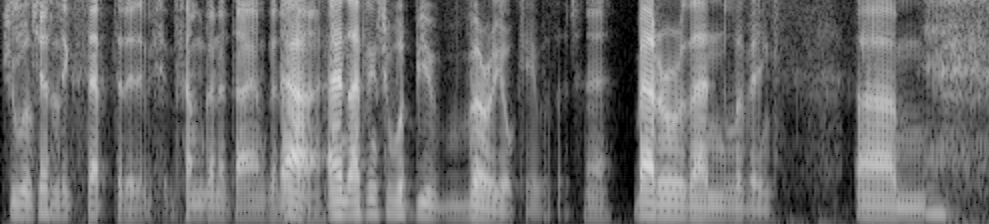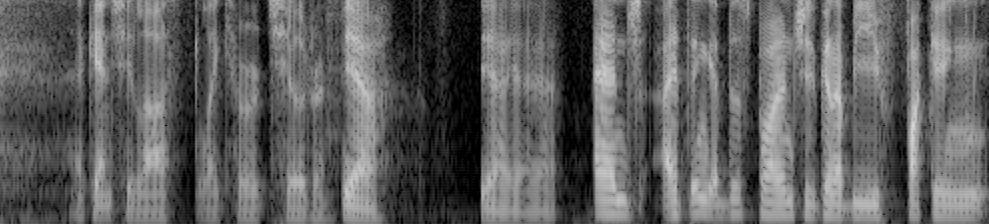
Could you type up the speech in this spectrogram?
She She, was just, just- accepted it. If, if I'm gonna die, I'm gonna Yeah, die. and I think she would be very okay with it. yeah. Better than living. Um, Again, she lost like her children. yeah, yeah, yeah, yeah. And I think at this point, she's gonna be fucking.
